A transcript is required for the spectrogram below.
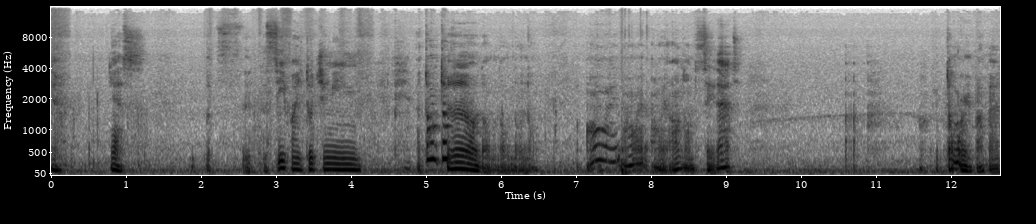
yeah. Yes. Let's C virus, don't you mean? Don't, don't, no, no, no, no, no, no. Alright, alright, alright, I don't say that. Okay, don't worry about that.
